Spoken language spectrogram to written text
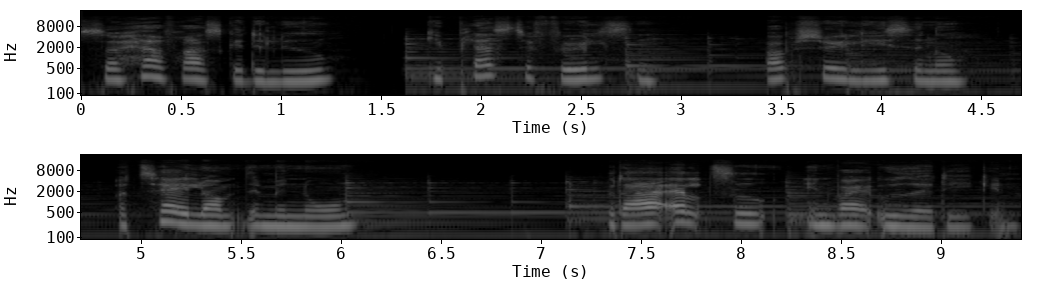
Så herfra skal det lyde. Giv plads til følelsen. Opsøg ligesindet. Og tal om det med nogen. For der er altid en vej ud af det igen.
